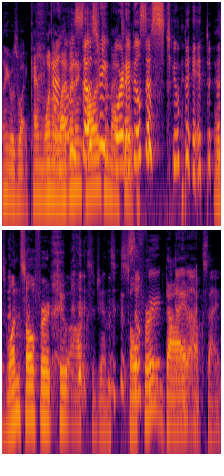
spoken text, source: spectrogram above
I think it was what Chem God, 111 that was in so college, straightforward. I feel so stupid. It's one sulfur, two oxygens. Sulfur, Sulfur dioxide.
